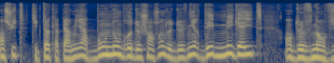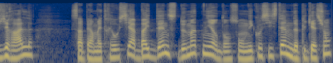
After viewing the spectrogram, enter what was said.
Ensuite, TikTok a permis à bon nombre de chansons de devenir des méga hits en devenant virales. Ça permettrait aussi à ByteDance de maintenir dans son écosystème d'applications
